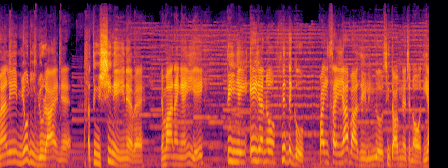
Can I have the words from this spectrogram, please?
မန်လေးမြို့သူမြို့သားရဲ့နဲ့အတူရှိနေရင်းနဲ့ပဲမြန်မာနိုင်ငံကြီးရေတည်ငြိမ်အေဂျင့်တို့နှစ်တစ်ကိုပိုင်ဆိုင်ရပါစေလို့စီတောင်းပြီးတော့ကျွန်တော်ဒီက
